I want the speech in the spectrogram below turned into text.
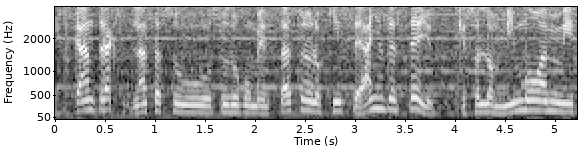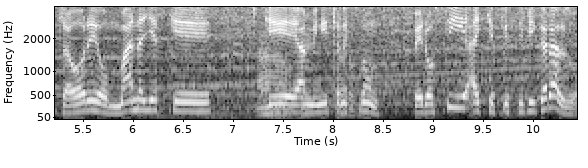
Scantrax lanza su, su documental sobre los 15 años del sello, que son los mismos administradores o managers que, Ah, que ok, administran claro, Xbone. Pero sí hay que especificar algo,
